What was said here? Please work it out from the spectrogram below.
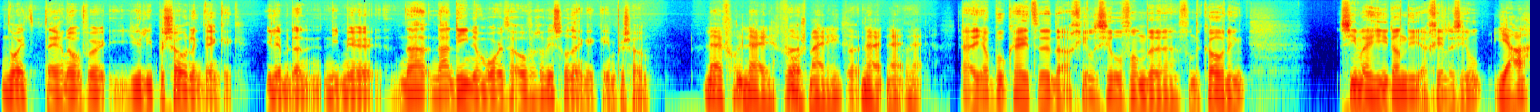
nooit tegenover jullie persoonlijk, denk ik. Jullie hebben dan niet meer na, nadien een woord over gewisseld, denk ik, in persoon. Nee, nee volgens nee. mij niet. Nee, nee, nee. nee. jouw boek heet De Achilleshiel van de, van de Koning. Zien wij hier dan die Achilleshiel? Ja,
